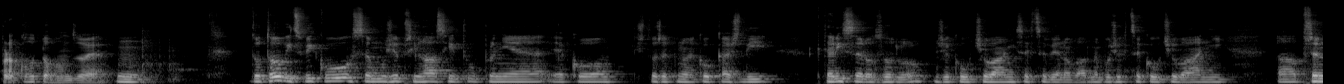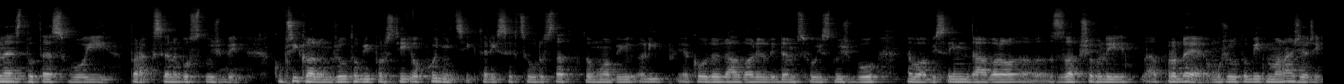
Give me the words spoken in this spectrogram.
pro koho to Honzo je? Hmm. Do toho výcviku se může přihlásit úplně jako, když to řeknu, jako každý, který se rozhodl, že koučování se chce věnovat, nebo že chce koučování přenést do té svojí praxe nebo služby. Ku příkladu, můžou to být prostě i obchodníci, kteří se chcou dostat k tomu, aby líp jako dodávali lidem svoji službu, nebo aby se jim dával, zlepšovali prodeje. Můžou to být manažeři,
